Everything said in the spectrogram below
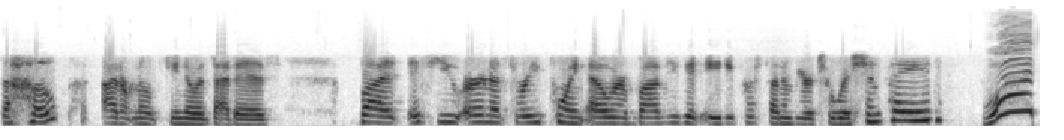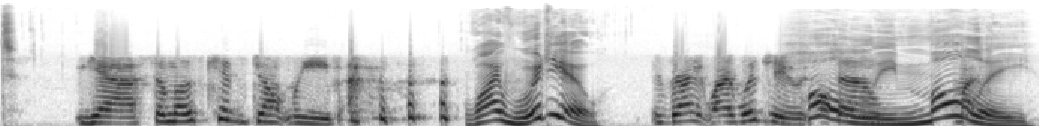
the Hope. I don't know if you know what that is, but if you earn a 3.0 or above, you get 80 percent of your tuition paid. what Yeah, so most kids don't leave. why would you right? Why would you? holy So, moly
